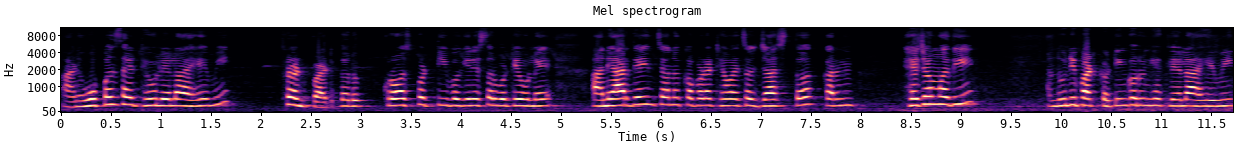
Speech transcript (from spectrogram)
आणि ओपन साईड ठेवलेला आहे मी फ्रंट पार्ट तर क्रॉस पट्टी वगैरे सर्व ठेवले. आणि अर्ध्या इंचानं कपडा ठेवायचा जास्त कारण ह्याच्यामध्ये दोन्ही पार्ट कटिंग करून घेतलेला आहे मी.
